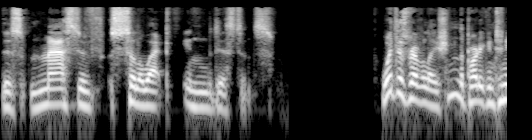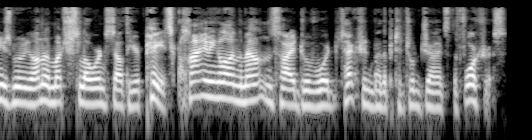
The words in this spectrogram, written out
This massive silhouette in the distance. With this revelation, the party continues moving on at a much slower and stealthier pace, climbing along the mountainside to avoid detection by the potential giants of the fortress.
